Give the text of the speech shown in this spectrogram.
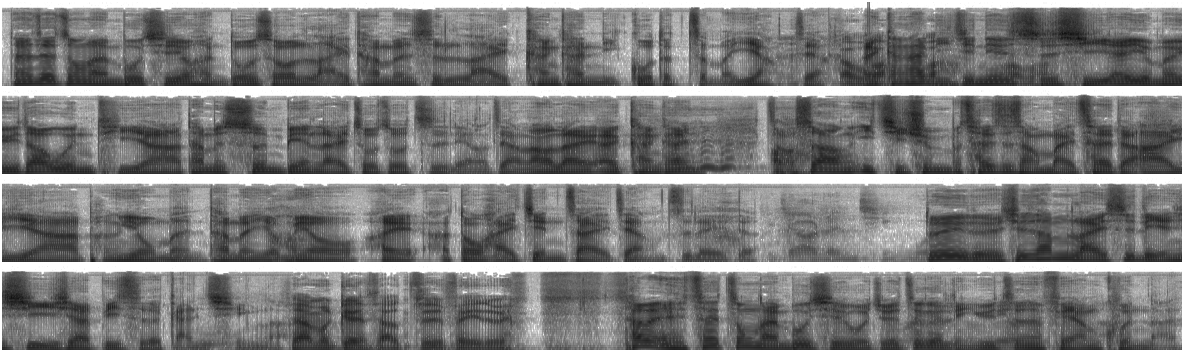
但是在中南部，其实有很多时候来，他们是来看看你过得怎么样，这样。哦来看看你今天实习哎有没有遇到问题啊，他们顺便来做做治疗，这样，然后来哎看看早上一起去菜市场买菜的阿姨啊朋友们，他们有没有哎都还健在这样之类的。比较人情味。对对，其实他们来是联系一下彼此的感情啦。所以他们更少自费，对？他们、欸、在中南部，其实我觉得这个领域真的非常困难，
